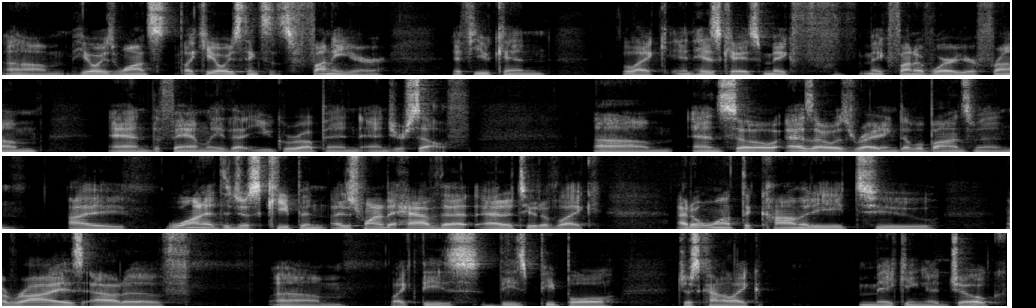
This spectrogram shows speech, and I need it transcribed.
Um, he always wants like he always thinks it's funnier if you can like in his case make f- make fun of where you're from and the family that you grew up in and yourself. Um, and so as I was writing Double Bondsman, I wanted to just keep in, I just wanted to have that attitude of like, I don't want the comedy to arise out of, um, like these, these people just kind of like making a joke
